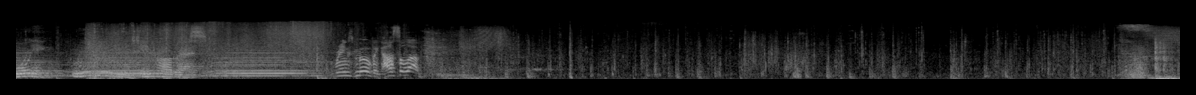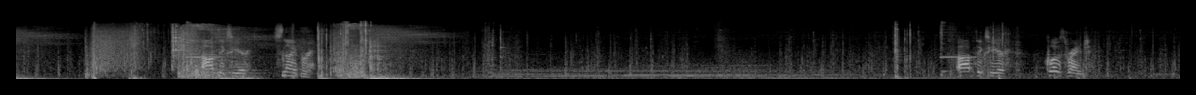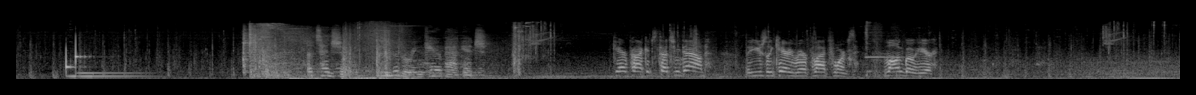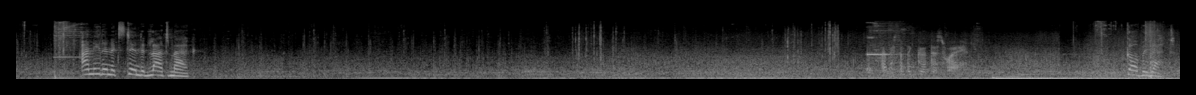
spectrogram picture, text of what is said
Warning. Ring movement in progress. Ring's moving. Hustle up. Optics Sniper. Optics here. Close range. Attention. Delivering care package. Care package touching down. They usually carry rare platforms. Longbow here. I need an extended light mag. Might be something good this way. Copy that.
